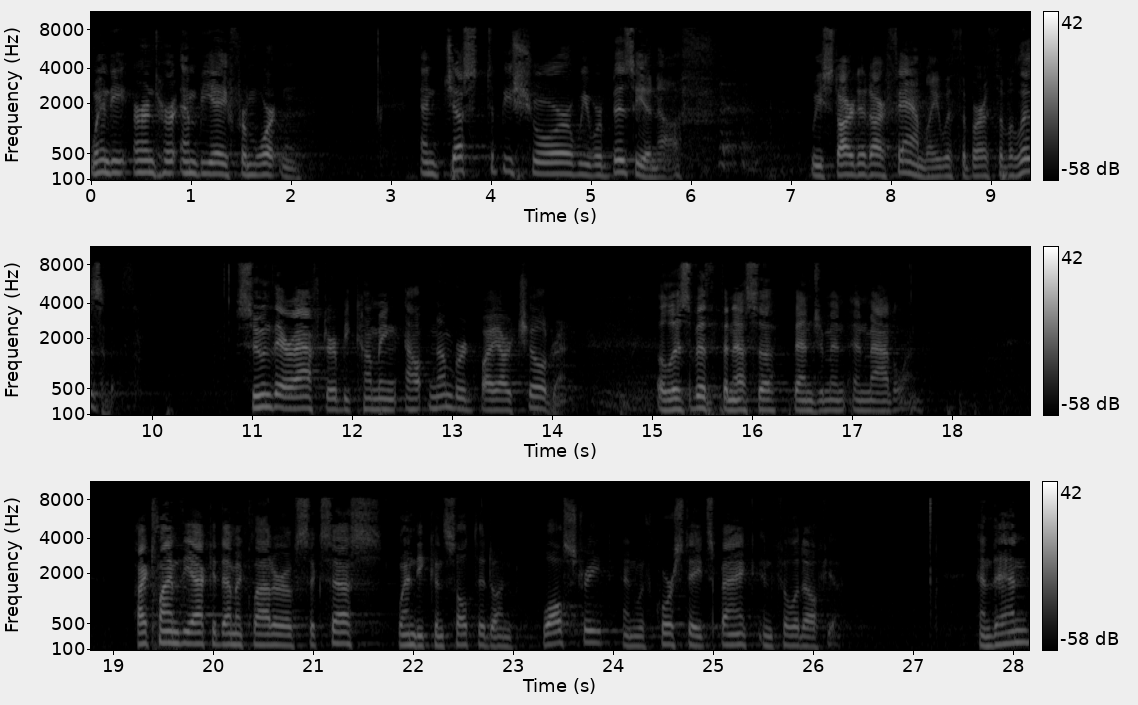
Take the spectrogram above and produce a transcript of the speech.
Wendy earned her MBA from Wharton. And just to be sure we were busy enough, we started our family with the birth of Elizabeth. Soon thereafter, becoming outnumbered by our children Elizabeth, Vanessa, Benjamin, and Madeline. I climbed the academic ladder of success. Wendy consulted on Wall Street and with CoreStates Bank in Philadelphia. And then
